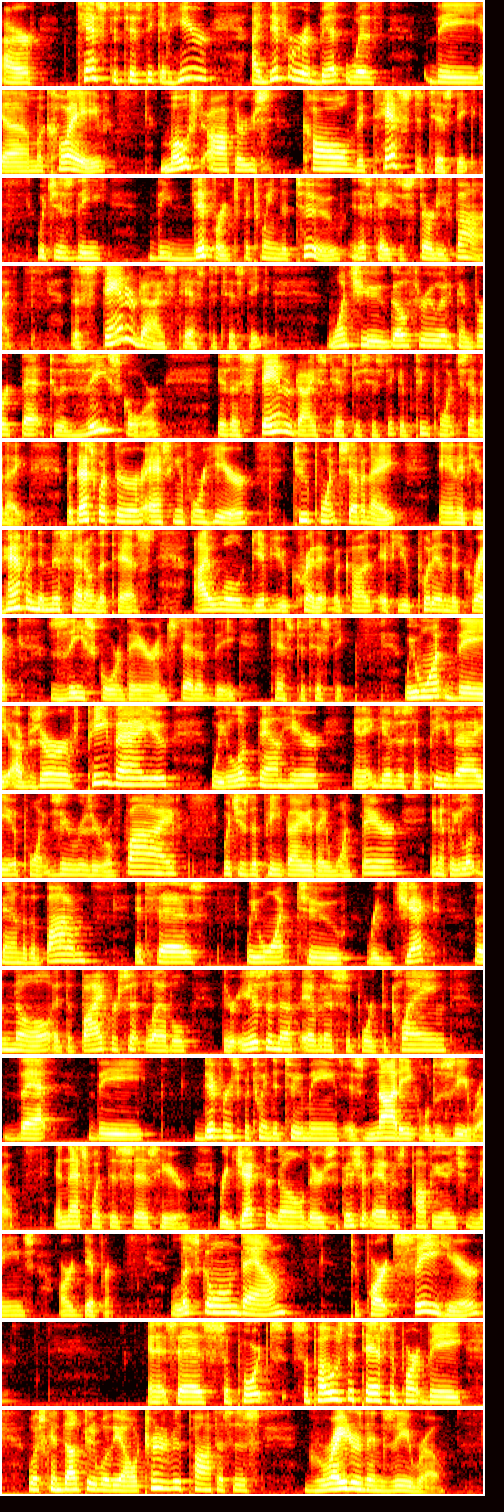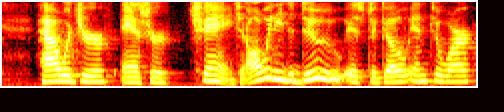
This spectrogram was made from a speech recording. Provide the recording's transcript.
our test statistic. And here I differ a bit with the uh, McClave. Most authors call the test statistic, which is the, the difference between the two, in this case is 35. The standardized test statistic, once you go through and convert that to a z-score, is a standardized test statistic of 2.78. But that's what they're asking for here, 2.78. And if you happen to miss that on the test, I will give you credit because if you put in the correct z-score there instead of the test statistic. We want the observed p-value. We look down here and it gives us a p-value of 0.005, which is the p-value they want there. And if we look down to the bottom, it says we want to reject the null at the 5% level. There is enough evidence to support the claim that the difference between the two means is not equal to zero. And that's what this says here. Reject the null. There's sufficient evidence population means are different. Let's go on down to part C here. And it says, support, suppose the test in part B was conducted with the alternative hypothesis greater than zero. How would your answer change? And all we need to do is to go into our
